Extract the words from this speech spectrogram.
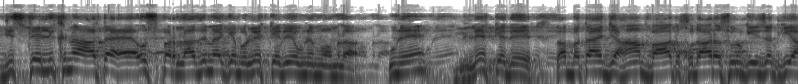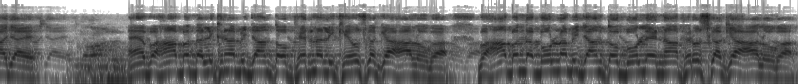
جس سے لکھنا آتا ہے اس پر لازم ہے کہ وہ لکھ کے دے انہیں معاملہ، انہیں لکھ کے دے۔ تو اب بتائیں جہاں بات خدا رسول کی عزت کی آ جائے۔ وہاں بندہ لکھنا بھی جانتا ہو پھر نہ لکھے، اس کا کیا حال ہوگا؟ وہاں بندہ بولنا بھی جانتا ہو، بولے نہ، پھر اس کا کیا حال ہوگا؟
